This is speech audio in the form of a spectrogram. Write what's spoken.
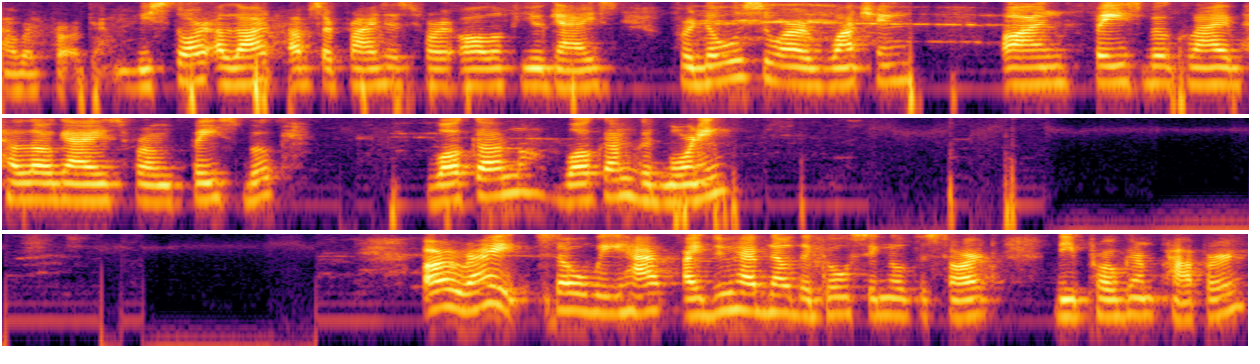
our program. We store a lot of surprises for all of you guys. For those who are watching on Facebook Live, hello guys from Facebook. Welcome, welcome, good morning. All right, so we have, I do have now the go signal to start the program proper.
